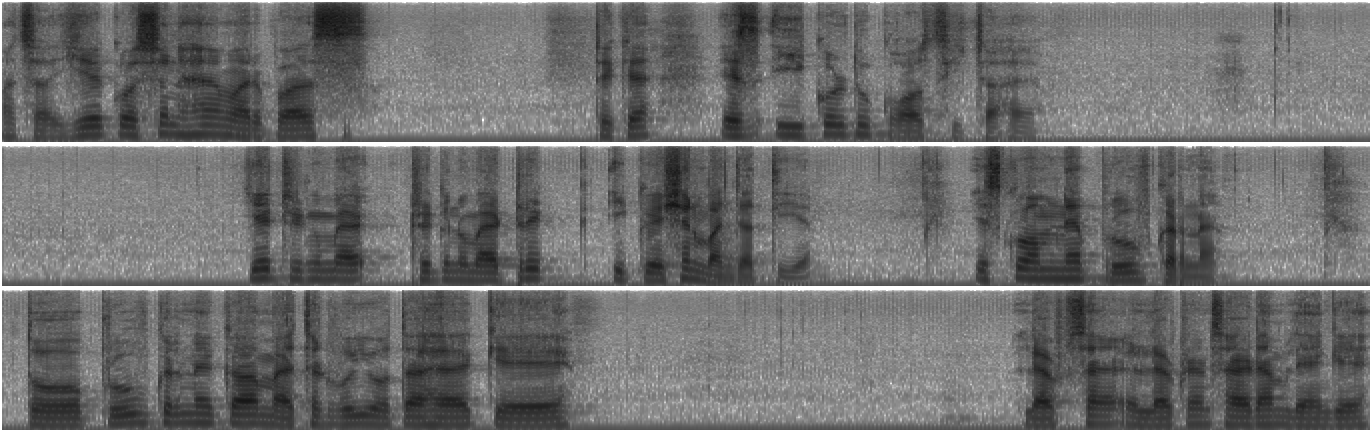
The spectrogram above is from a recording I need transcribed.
अच्छा ये क्वेश्चन है हमारे पास, ठीक है? Is equal to cos theta है। ये ट्रिग्नोमेट्रिक इक्वेशन बन जाती है। इसको हमने प्रूव करना है। तो प्रूव करने का मेथड वही होता है कि left side left hand side हम लेंगे,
